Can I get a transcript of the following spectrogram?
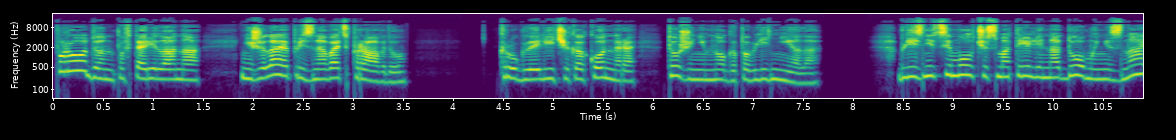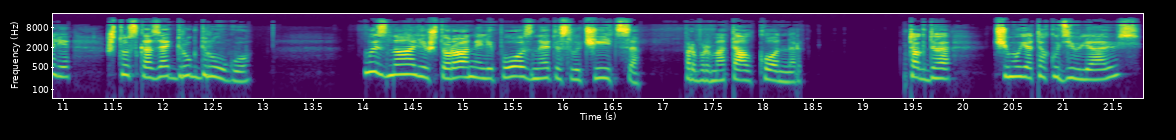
«Продан», — повторила она, не желая признавать правду. Круглое личико Коннора тоже немного побледнело. Близнецы молча смотрели на дом и не знали, что сказать друг другу. «Мы знали, что рано или поздно это случится», — пробормотал Коннор. «Тогда чему я так удивляюсь?»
